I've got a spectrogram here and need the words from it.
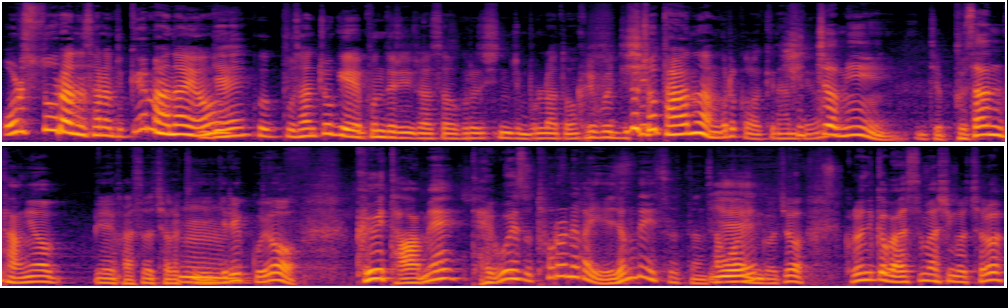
올소라는 사람도 꽤 많아요. 예. 그 부산 쪽의 분들이라서 그러신지 몰라도. 그리고 이제 시, 저 다는 안 그럴 것 같긴 한데요. 시점이 이제 부산 당협에 가서 저렇게 음. 얘기를 했고요. 그 다음에 대구에서 토론회가 예정돼 있었던 예. 상황인 거죠. 그러니까 말씀하신 것처럼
